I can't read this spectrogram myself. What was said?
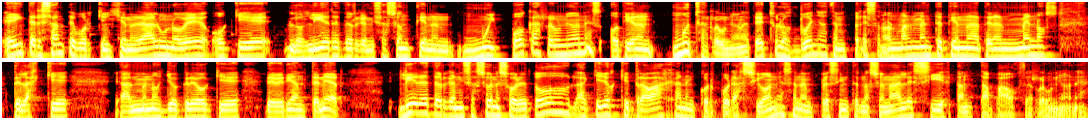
es interesante porque en general uno ve o que los líderes de organización tienen muy pocas reuniones o tienen muchas reuniones. De hecho, los dueños de empresa normalmente tienden a tener menos de las que al menos yo creo que deberían tener. Líderes de organizaciones, sobre todo aquellos que trabajan en corporaciones, en empresas internacionales, sí están tapados de reuniones.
